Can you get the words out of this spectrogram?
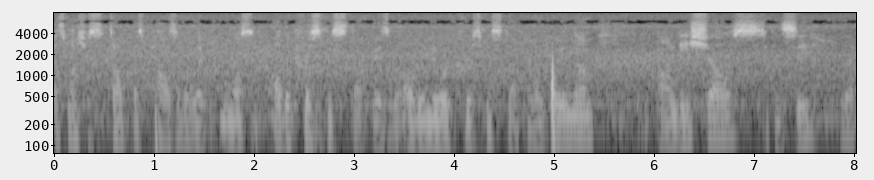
as much stuff as possible, like most all the Christmas stuff, basically all the newer Christmas stuff, and I'm putting them on these shelves. You can see. Yep.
